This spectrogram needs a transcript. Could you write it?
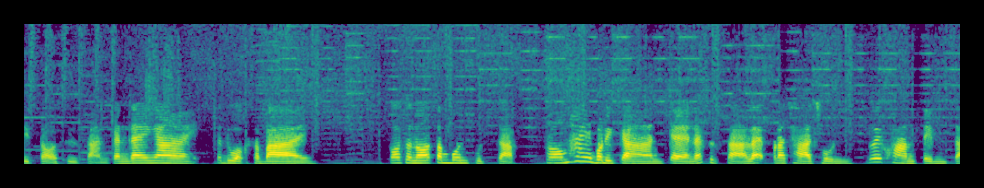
ติดต่อสื่อสารกันได้ง่าย สะดวกสบาย กศนตำบลกุดจับ พร้อมให้บริการแก่นักศึกษาและประชาชนด้วยความเต็มใจ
